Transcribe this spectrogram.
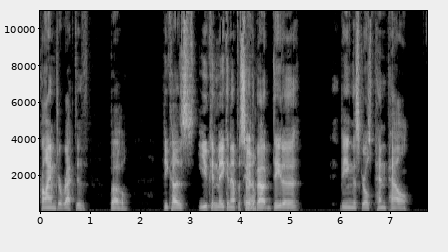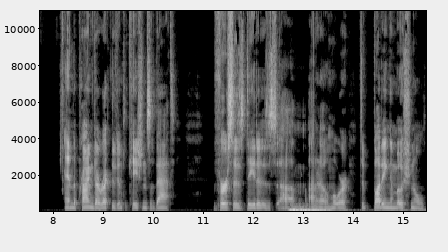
prime directive bow because you can make an episode Yeah. about data being this girl's pen pal and the prime directive implications of that versus data's um, i don't know more budding emotional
